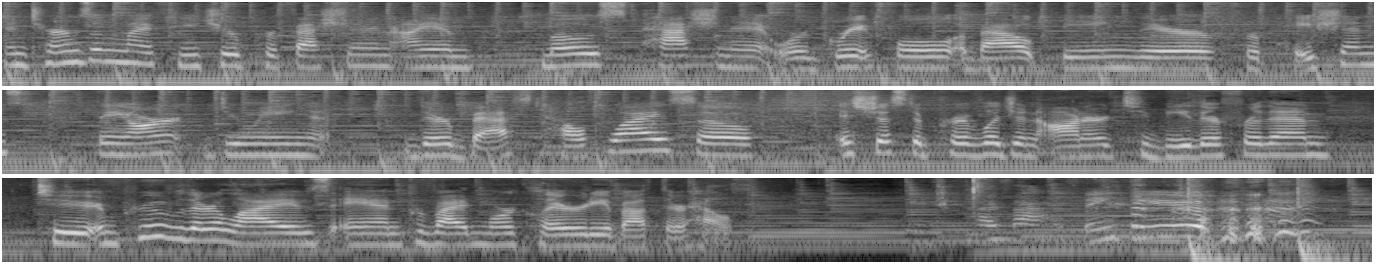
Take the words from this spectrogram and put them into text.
In terms of my future profession, I am most passionate or grateful about being there for patients they aren't doing their best health-wise, so it's just a privilege and honor to be there for them, to improve their lives and provide more clarity about their health. High five. Thank you.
